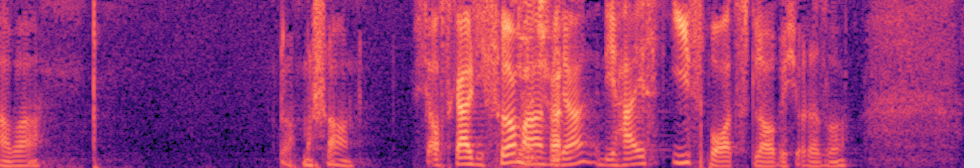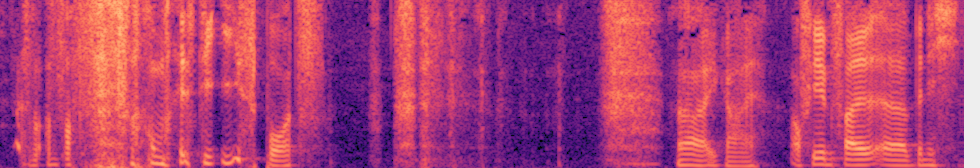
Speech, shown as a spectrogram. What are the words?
Aber doch, mal schauen. Ist auch geil, die Firma ja, wieder, die heißt eSports, glaube ich, oder so. Warum heißt die eSports? ah, egal. Auf jeden Fall äh, bin ich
